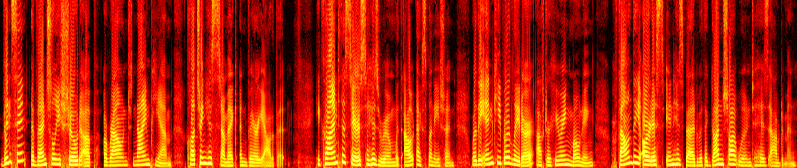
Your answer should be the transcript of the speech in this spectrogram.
Vincent eventually showed up around 9 p.m., clutching his stomach and very out of it. He climbed the stairs to his room without explanation, where the innkeeper later, after hearing moaning, found the artist in his bed with a gunshot wound to his abdomen.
